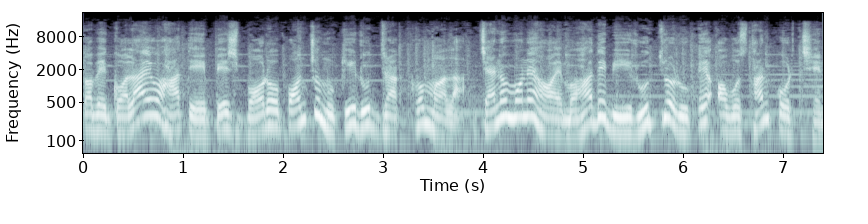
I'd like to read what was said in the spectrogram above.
তবে গলায় ও হাতে বেশ বড় পঞ্চমুখী রুদ্রাক্ষ মালা, যেন মনে হয় মহাদেবী রুদ্র রূপে অবস্থান করছেন।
